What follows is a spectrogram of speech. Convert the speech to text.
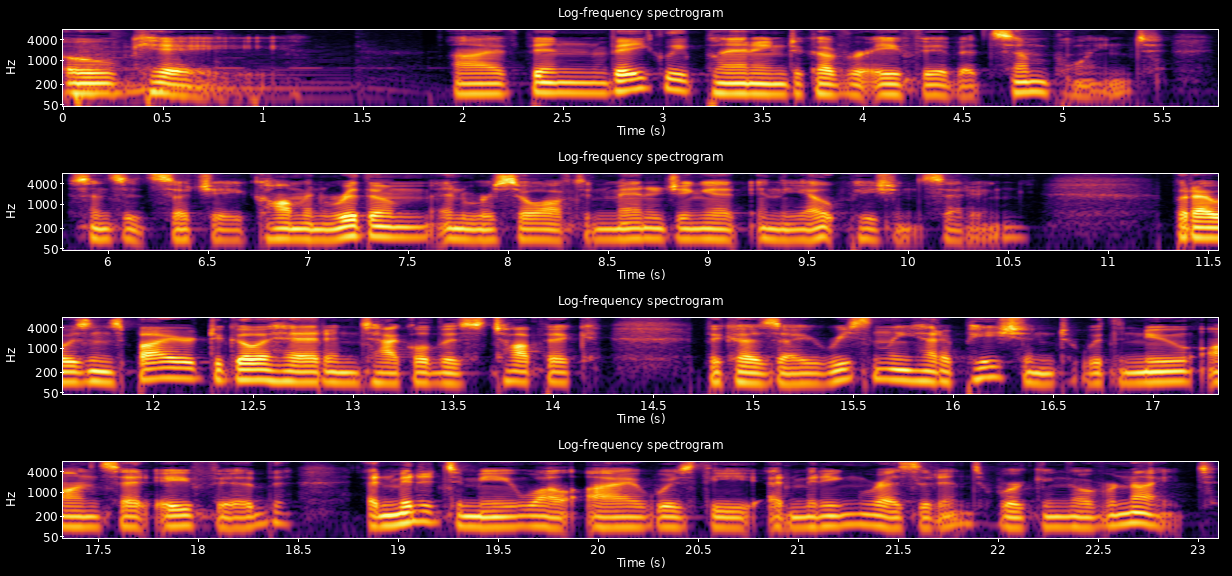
Okay. I've been vaguely planning to cover AFib at some point, since it's such a common rhythm and we're so often managing it in the outpatient setting. But I was inspired to go ahead and tackle this topic because I recently had a patient with new onset AFib admitted to me while I was the admitting resident working overnight.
